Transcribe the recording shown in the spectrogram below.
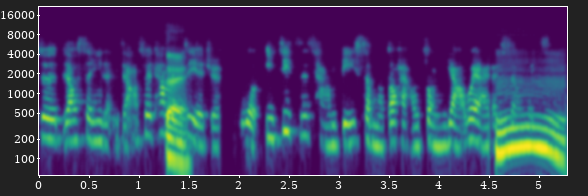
就是比较生意人这样，所以他们自己也觉得有一技之长比什么都还要重要。未来的社会，嗯、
